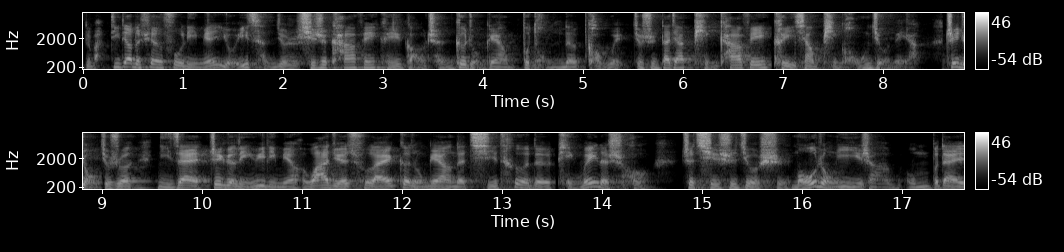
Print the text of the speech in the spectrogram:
对吧？低调的炫富里面有一层就是，其实咖啡可以搞成各种各样不同的口味，就是大家品咖啡可以像品红酒那样。这种就是说，你在这个领域里面挖掘出来各种各样的奇特的品味的时候。这其实就是某种意义上，我们不带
